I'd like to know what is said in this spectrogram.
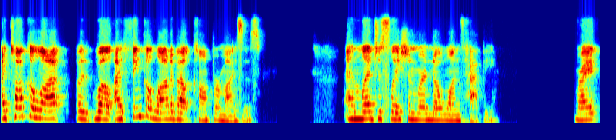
I talk a lot, uh, well, I think a lot about compromises and legislation where no one's happy, right?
